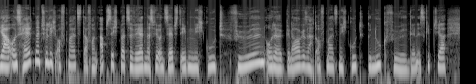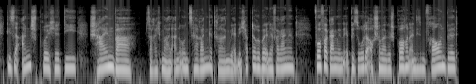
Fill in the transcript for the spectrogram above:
Ja, uns hält natürlich oftmals davon ab, sichtbar zu werden, dass wir uns selbst eben nicht gut fühlen oder genauer gesagt oftmals nicht gut genug fühlen. Denn es gibt ja diese Ansprüche, die scheinbar, sag ich mal, an uns herangetragen werden. Ich habe darüber in der vergangenen, vorvergangenen Episode auch schon mal gesprochen, an diesem Frauenbild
